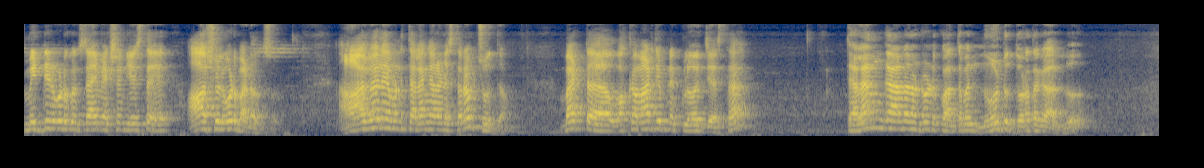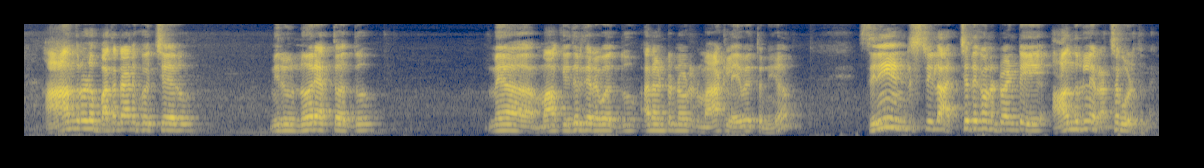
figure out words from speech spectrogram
మిడ్ నైట్ కూడా కొంచెం టైం ఎక్స్టెండ్ చేస్తే ఆ షోలు కూడా పడవచ్చు. ఆ వేళ ఏమైనా తెలంగాణ ఇస్తారో చూద్దాం. బట్ ఒక మాట చెప్పి నేను క్లోజ్ చేస్తా. తెలంగాణలో ఉన్నటువంటి కొంతమంది నోటు దురదగాళ్ళు ఆంధ్రలో బతకడానికి వచ్చారు. మీరు నోరెత్తవద్దు మే మాకు ఎదురు తిరగవద్దు అని అంటున్నటువంటి మాటలు ఏవైతున్నాయో సినీ ఇండస్ట్రీలో అత్యధికంగా ఉన్నటువంటి ఆంధ్రుల్ని రచ్చగొడుతున్నాయి.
